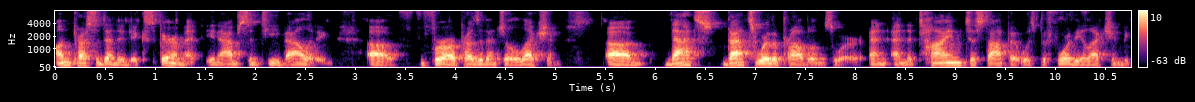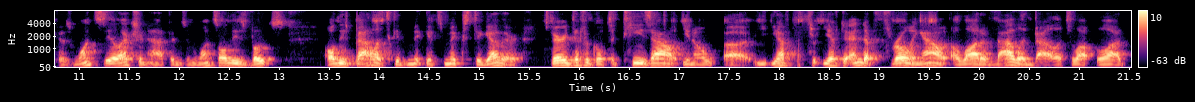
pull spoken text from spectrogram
unprecedented experiment in absentee balloting uh, for our presidential election. Um, that's that's where the problems were. And and the time to stop it was before the election because once the election happens and once all these votes all these ballots get gets mixed together it's very difficult to tease out you know uh, you have to th- you have to end up throwing out a lot of valid ballots a lot a lot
